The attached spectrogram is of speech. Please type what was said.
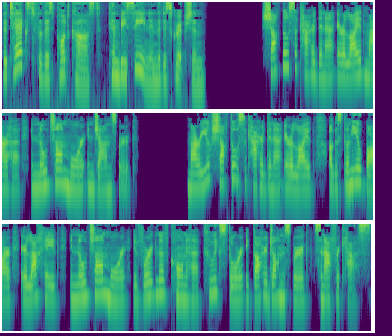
The text for this podcast can be seen in the description. Seachtó sa cethir duine ar a laiad marithe in Nóteán Mór in Johannesburg. Maríodh seachtó sa chathair duine ar a laghad agus dunaíodh bar ar leachéad in Nóteán Mór i bhfoirgnimh cónaithe cúig stór i gcathair Johannesburg san Afraic Theas.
